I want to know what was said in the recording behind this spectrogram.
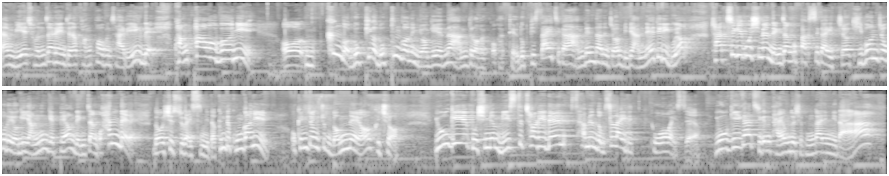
난 위에 전자레인지나 광파 오븐 자리. 근데 광파 오븐이 어, 큰 거, 높이가 높은 거는 여기에는 안 들어갈 것 같아요. 높이 사이즈가 안 된다는 점 미리 안내해드리고요. 좌측에 보시면 냉장고 박스가 있죠. 기본적으로 여기 양문 개폐형 냉장고 한 대 넣으실 수가 있습니다. 근데 공간이 어, 굉장히 좀 넓네요. 그쵸? 여기에 보시면 미스트 처리된 삼연동 슬라이드 도어가 있어요. 여기가 지금 다용도실 공간입니다.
